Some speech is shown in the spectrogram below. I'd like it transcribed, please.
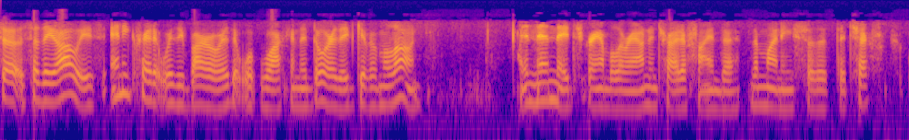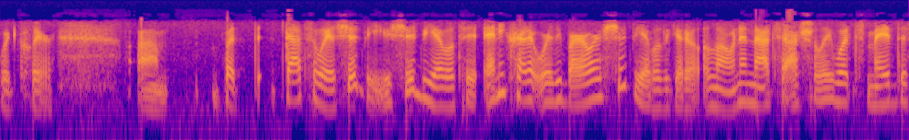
So, so they always any credit-worthy borrower that would walk in the door, they'd give them a loan, and then they'd scramble around and try to find the the money so that the checks would clear. Um, but that's the way it should be. You should be able to, any credit-worthy borrower should be able to get a, a loan, and that's actually what's made this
